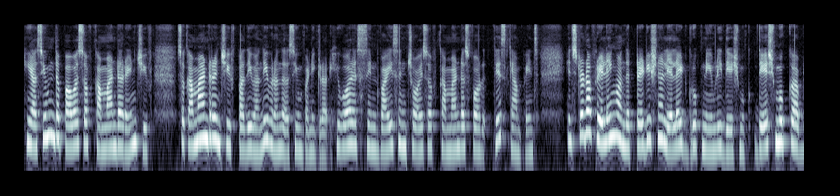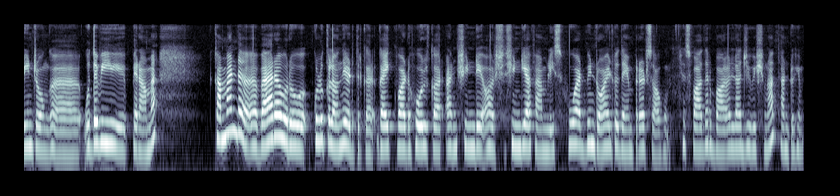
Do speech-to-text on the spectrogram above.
he assume the powers of commander in chief so commander in chief பதவி வந்து இவர் வந்து அசியூம் பண்ணிக்கிறார். He was is in wise in choice of commanders for this campaigns instead of relying on the traditional elite group namely Deshmukh Deshmukh அப்படின்றவங்க உதவி பெறாமல் கமாண்டை வேற ஒரு குழுக்களை வந்து எடுத்திருக்கார். Gaikwad Holkar and Shinde or Scindia families who had been royal to the emperors ஆகும். His father Balaji Vishwanath and to him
